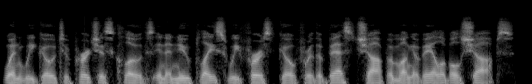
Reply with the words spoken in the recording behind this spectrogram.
when we go to purchase clothes in a new place we first go for the best shop among available shops.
